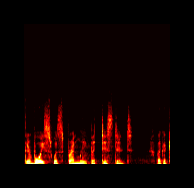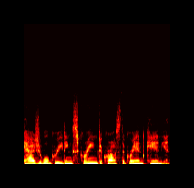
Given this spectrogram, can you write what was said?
Their voice was friendly but distant, like a casual greeting screamed across the Grand Canyon.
